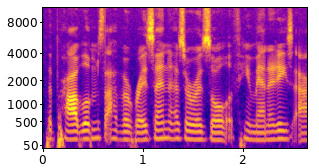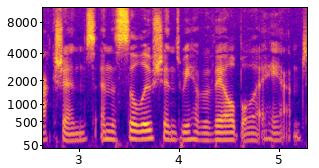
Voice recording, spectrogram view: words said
the problems that have arisen as a result of humanity's actions, and the solutions we have available at hand.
